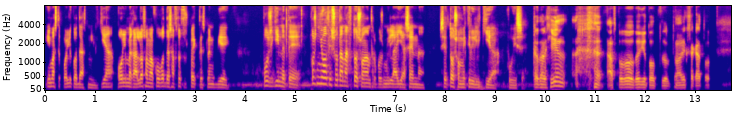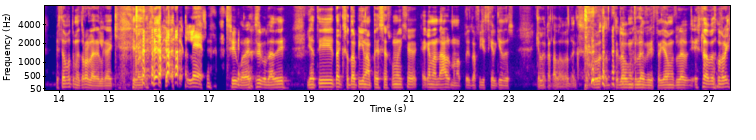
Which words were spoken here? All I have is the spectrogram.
είμαστε πολύ κοντά στην ηλικία, όλοι μεγαλώσαμε ακούγοντας αυτούς τους παίκτες του NBA. Πώς γίνεται, πώς νιώθεις όταν αυτός ο άνθρωπος μιλάει για σένα σε τόσο μικρή ηλικία που είσαι. Καταρχήν, αυτό το, το ίδιο το, το, το, να ρίξα κάτω Πιστεύω ότι με τρόλαρε λιγάκι. Λες. σίγουρα, σίγουρα. Δηλαδή, γιατί εντάξει, όταν πήγε να πέσει, ας πούμε, είχε, έκανε ένα άλμα να, πέσει, να φύγεις στις κερκίδες. Και λέω, κατάλαβα, εντάξει. Του λέω, με δουλεύει, παιδιά, με δουλεύει.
